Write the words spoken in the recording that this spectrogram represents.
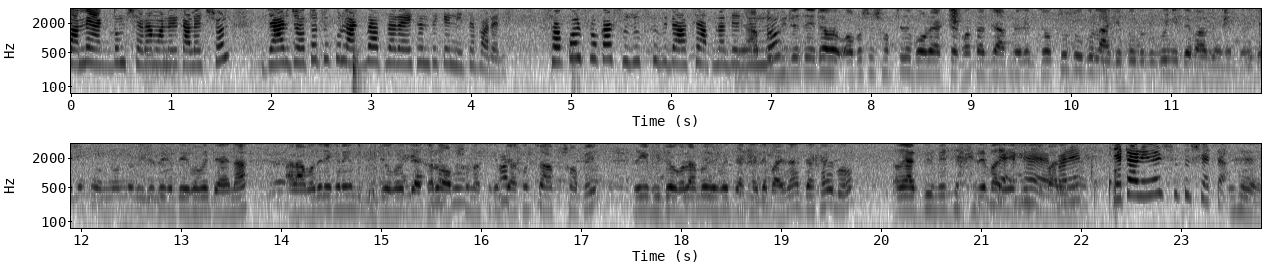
দামে একদম সেরা মানের কালেকশন যার যতটুকু লাগবে আপনারা এখান থেকে নিতে পারেন। সকল প্রকার সুযোগ সুবিধা আছে আপনাদের জন্য। ভিডিওতে এটা অবশ্য সবচেয়ে বড় একটা কথা যে আপনাদের যতটুকু লাগে ততটুকুই নিতে পারবেন কিন্তু। এটা কিন্তু অন্য অন্য ভিডিওতে কিন্তু এভাবে দেয় না। আর আমাদের এখানে কিন্তু ভিডিও করে দেখারও অপশন আছে। কিন্তু এখন চাপ শপে থেকে ভিডিও করে আমরা এভাবে দেখাইতে পারি না। দেখাইবো। এক দুই মিনিট দেখাতে পারি বেশি হ্যাঁ পারি মানে যেটা রেবের শুধু সেটা। হ্যাঁ।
